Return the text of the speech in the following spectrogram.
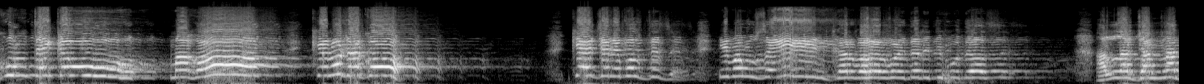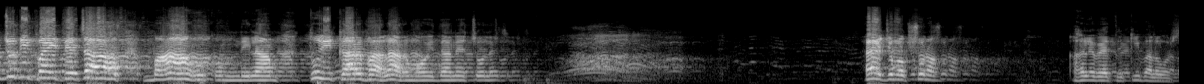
ঘুম থেকে মা গো, কেন ডাকো? কে জেনে বলতেছে, ইমাম হুসাইন কারবালার ময়দানে বিপদে আছে আল্লাহ জান্নাত যদি পাইতে চাস, মা হুকুম দিলাম, তুই কারবালার ময়দানে চলে হ্যাঁ যুবক, শোনো। আহলে বাইতে কি ভালোবাস?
